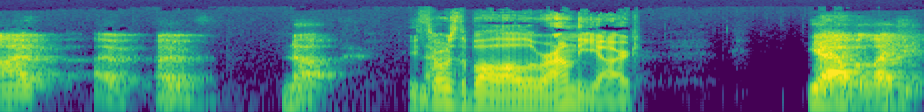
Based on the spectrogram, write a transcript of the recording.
I. I. I no. He No. throws the ball all around the yard. Yeah, but like,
